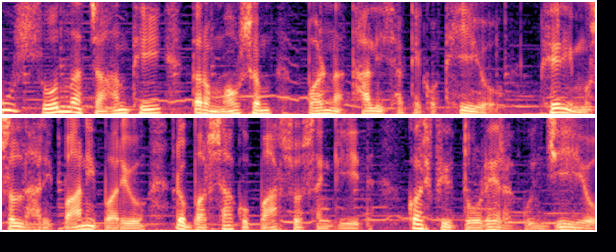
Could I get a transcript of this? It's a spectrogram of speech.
ऊ सोध्न चाहन्थे तर मौसम पढ्न थालिसकेको थियो। फेरि मुसलधारी पानी पर्यो र वर्षाको पार्श्व सङ्गीत कर्फ्यू तोडेर गुन्जियो।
